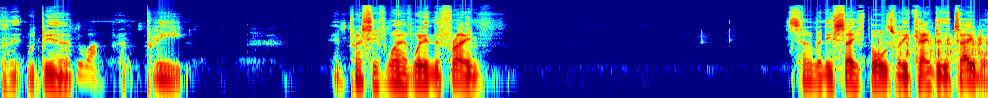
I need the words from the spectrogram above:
And it would be a Twenty-one. pretty impressive way of winning the frame. So many safe balls when he came to the table.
